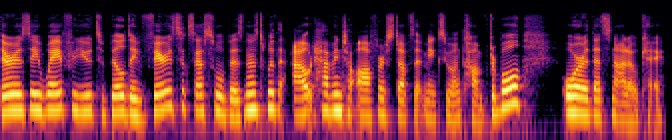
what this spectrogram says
There is a way for you to build a very successful business without having to offer stuff that makes you uncomfortable or that's not okay.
